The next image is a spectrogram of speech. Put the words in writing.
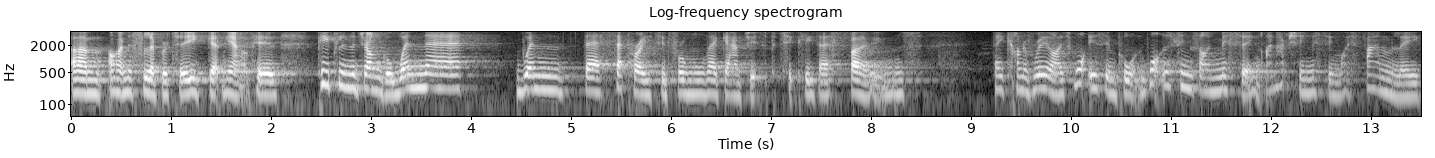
um, I'm a celebrity, get me out of here. People in the jungle, when they're, when they're separated from all their gadgets, particularly their phones, they kind of realise what is important, what are the things I'm missing? I'm actually missing my family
